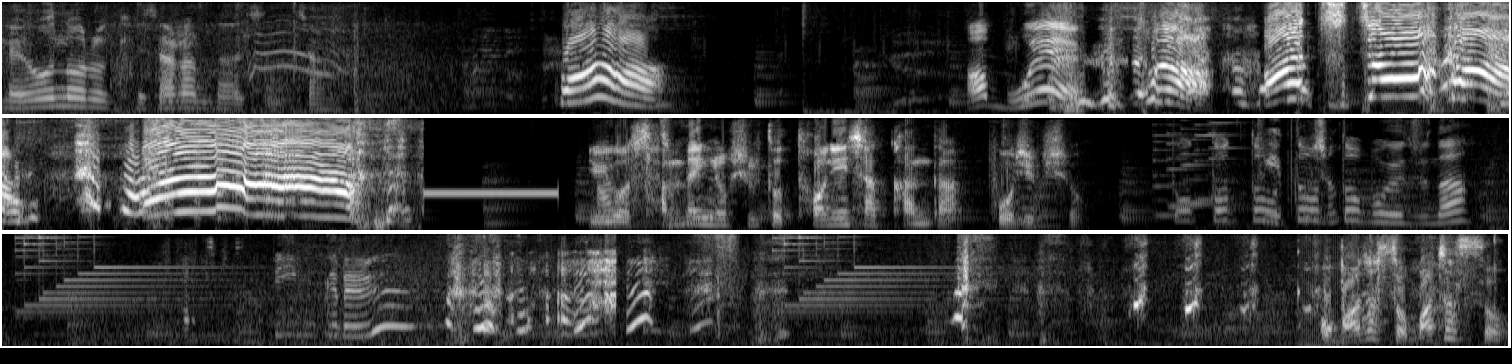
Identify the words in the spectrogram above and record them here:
레오노르 개 잘한다 진짜. 와! 아 뭐해 토야 아 진짜 아 이거 360도 터니샷 간다. 보십시오. 또 또 또 또 또 보여주나 빙그르 어 맞았어 맞았어.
